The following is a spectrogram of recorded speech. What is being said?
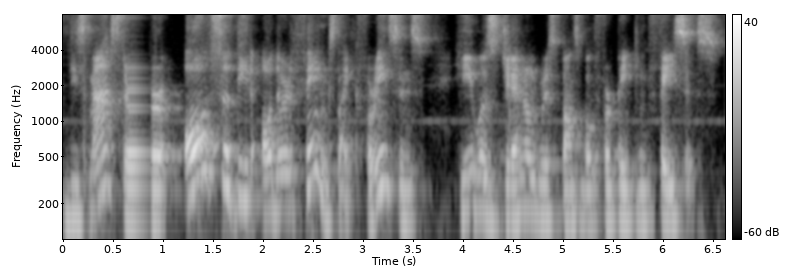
This master also did other things, like for instance, he was generally responsible for painting faces,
